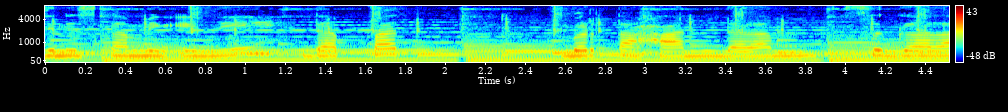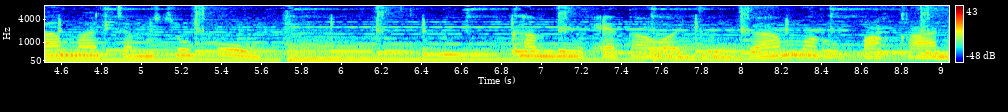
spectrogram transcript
Jenis kambing ini dapat bertahan dalam segala macam suhu. Kambing etawa juga merupakan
